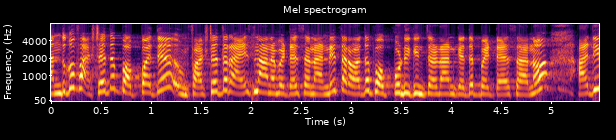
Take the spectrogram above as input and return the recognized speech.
అందుకు ఫస్ట్ అయితే పప్పు అయితే ఫస్ట్ అయితే రైస్ నానబెట్టేసానండి తర్వాత పప్పు ఉడికించడానికి అయితే పెట్టేశాను. అది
